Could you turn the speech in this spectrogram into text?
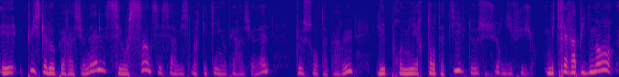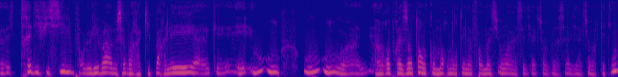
et puisqu'elle est opérationnelle, c'est au sein de ces services marketing opérationnels que sont apparues les premières tentatives de surdiffusion. Mais très rapidement, euh, très difficile pour le libraire de savoir à qui parler euh, et, où, un, représentant, comment remonter l'information à sa direction commerciale, direction marketing.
